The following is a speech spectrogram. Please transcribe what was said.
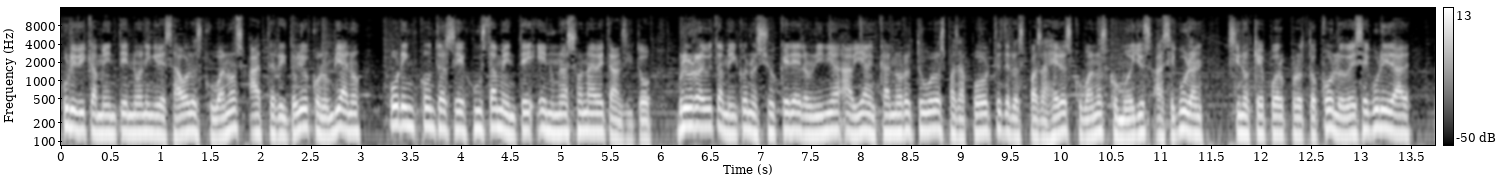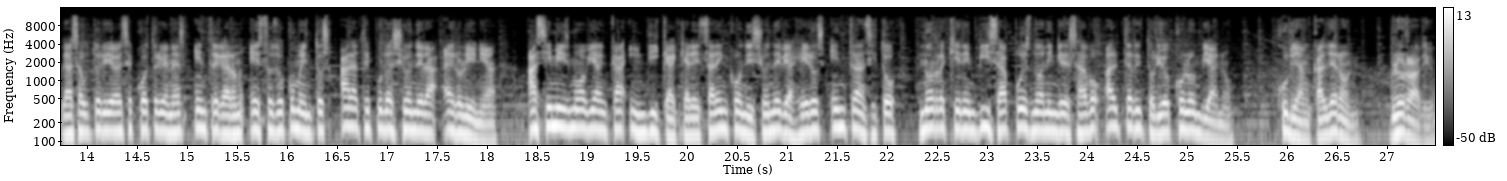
Jurídicamente no han ingresado los cubanos a territorio colombiano por encontrarse justamente en una zona de tránsito. Blue Radio también conoció que la aerolínea Avianca no retuvo los pasaportes de los pasajeros cubanos como ellos aseguran, sino que por protocolo de seguridad las autoridades ecuatorianas entregaron estos documentos a la tripulación de la aerolínea. Asimismo, Avianca indica que al estar en condición de viajeros en tránsito no requieren visa pues no han ingresado al territorio colombiano. Julián Calderón, Blue Radio.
